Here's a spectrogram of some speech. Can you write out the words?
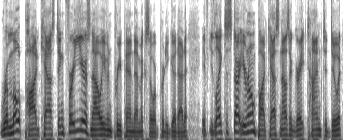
remote podcasting for years now, even pre pandemic, so we're pretty good at it. If you'd like to start your own podcast, now's a great time to do it.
